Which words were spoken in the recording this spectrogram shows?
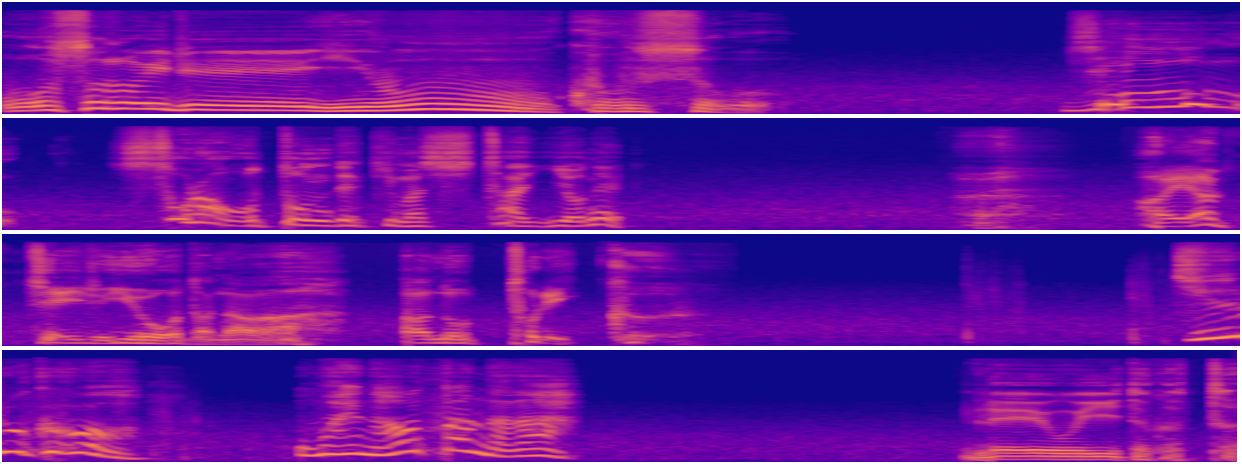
お揃いでようこそ全員空を飛んできましたよね？流行っているようだなあのトリック。16号お前治ったんだな。礼を言いたかった。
